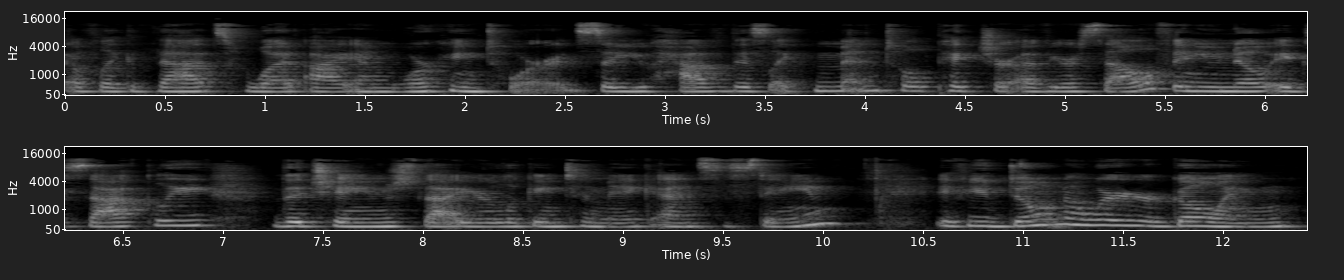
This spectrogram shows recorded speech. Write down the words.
of like, that's what I am working towards. So you have this like mental picture of yourself and you know exactly the change that you're looking to make and sustain. If you don't know where you're going,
